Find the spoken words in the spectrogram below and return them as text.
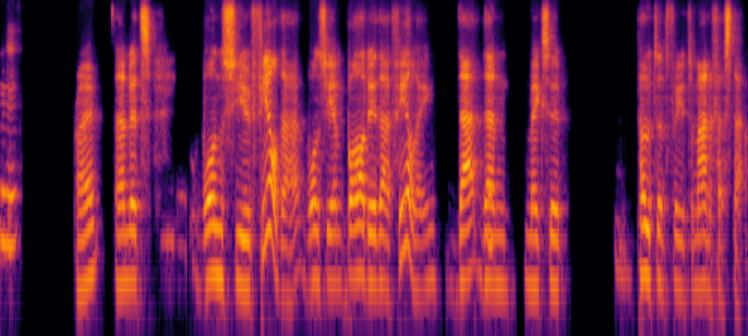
Mm-hmm. Right, and it's once you feel that, once you embody that feeling, that mm-hmm. then mm-hmm. makes it potent for you to manifest that.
